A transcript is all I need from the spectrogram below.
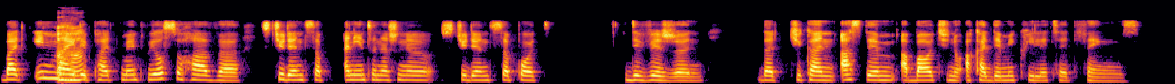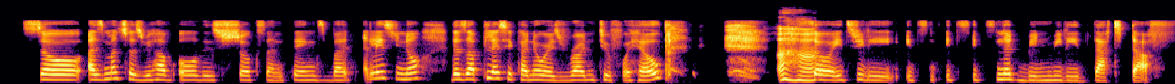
but in my uh-huh. department, we also have a student, sup- an international student support division that you can ask them about, you know, academic related things. So as much as we have all these shocks and things, but at least you know there's a place you can always run to for help. Uh-huh. So it's really it's it's it's not been really that tough.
